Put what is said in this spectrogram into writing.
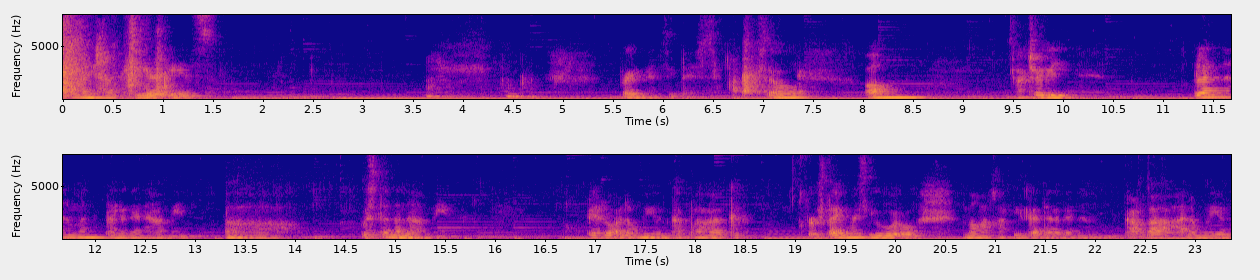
I have here is pregnancy test. So, um, actually, plan na naman talaga namin. Ah, gusto na namin. Pero alam mo yun, kapag first timer siguro, makaka-feel ka talaga ng kaba. Alam mo yun,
